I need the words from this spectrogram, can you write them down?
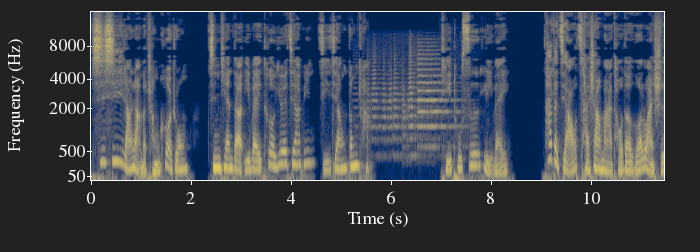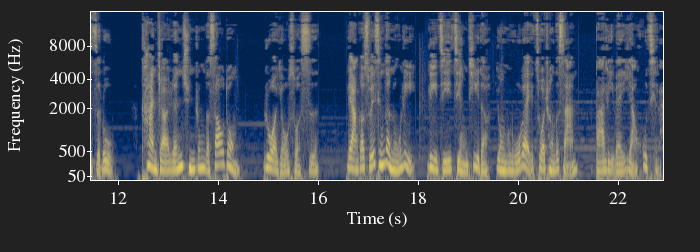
熙熙攘攘的乘客中，今天的一位特约嘉宾即将登场——提图斯·李维。他的脚踩上码头的鹅卵石子路，看着人群中的骚动，若有所思。两个随行的奴隶立即警惕地用芦苇做成的伞把李维掩护起来。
